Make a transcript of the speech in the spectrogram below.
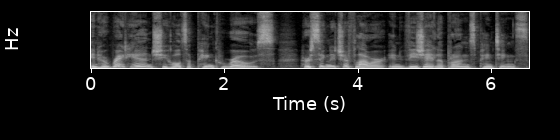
In her right hand, she holds a pink rose, her signature flower in Vigée Lebrun's paintings.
